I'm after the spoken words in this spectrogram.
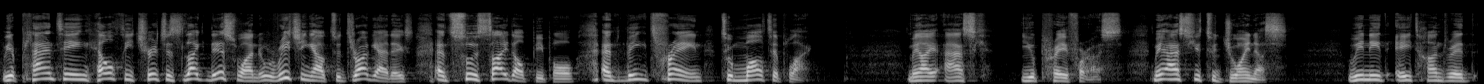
We are planting healthy churches like this one, reaching out to drug addicts and suicidal people and being trained to multiply. May I ask you pray for us. May I ask you to join us. We need 800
